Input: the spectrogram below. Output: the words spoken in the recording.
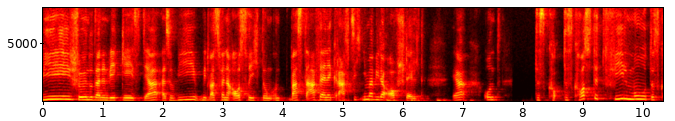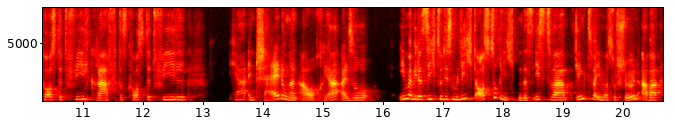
wie schön du deinen Weg gehst, ja, also wie, mit was für einer Ausrichtung und was da für eine Kraft sich immer wieder aufstellt, ja, und das, das kostet viel Mut, das kostet viel Kraft, das kostet viel, ja, Entscheidungen auch, ja. Also immer wieder sich zu diesem Licht auszurichten, das ist zwar, klingt zwar immer so schön, aber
